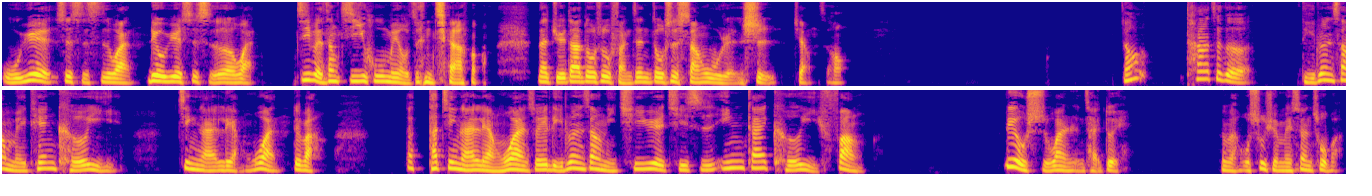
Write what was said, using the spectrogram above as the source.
五月是十四万，六月是十二万，基本上几乎没有增加。那绝大多数反正都是商务人士这样子哦。然后他这个理论上每天可以进来两万，对吧？那他进来两万，所以理论上你七月其实应该可以放六十万人才对，对吧？我数学没算错吧？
